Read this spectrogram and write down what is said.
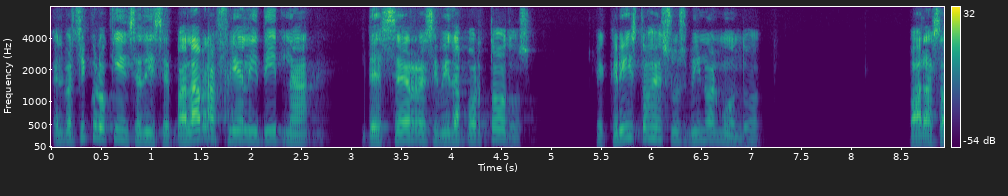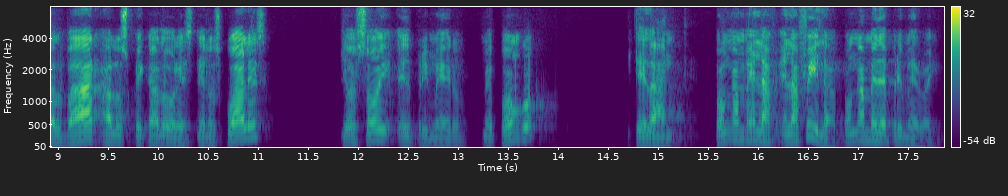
el versículo 15 dice, palabra fiel y digna de ser recibida por todos que Cristo Jesús vino al mundo para salvar a los pecadores, de los cuales yo soy el primero. Me pongo delante. Póngame en la, fila, póngame de primero ahí.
